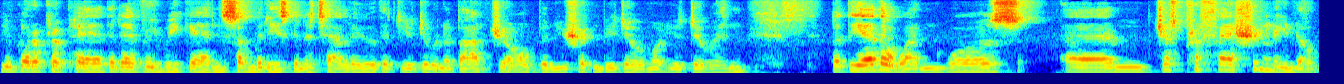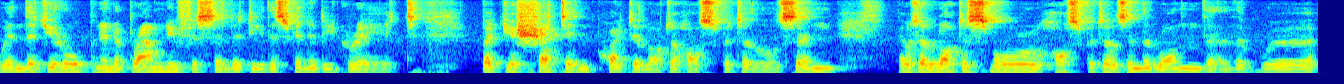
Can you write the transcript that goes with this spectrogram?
you've got to prepare that every weekend somebody's going to tell you that you're doing a bad job and you shouldn't be doing what you're doing. But the other one was um, just professionally knowing that you're opening a brand new facility that's going to be great, but you're shutting quite a lot of hospitals. And there was a lot of small hospitals in the Rhondda that were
